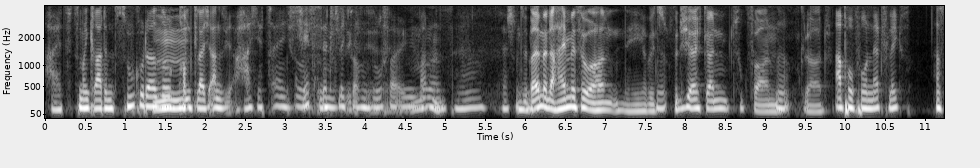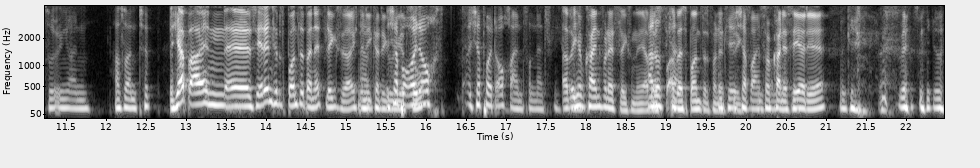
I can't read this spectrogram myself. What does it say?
ah, jetzt sitzt man gerade im Zug oder so, Mhm. kommt gleich an, so, ah, jetzt eigentlich so Jetzt Netflix, Netflix, auf dem ja. Sofa, irgendwie Mann. sowas. Ja. Und sobald man daheim ist, so, oh, nee, aber jetzt würde ich eigentlich gerne Zug fahren, Ja. gerade. Apropos Netflix, hast du irgendeinen, hast du einen Tipp? Ich habe einen äh, Serientipp-Sponsor bei Netflix, ja, ich nenne die Ja. Kategorie Ich habe heute auch, ich habe heute auch einen von Netflix. Aber ich habe keinen von Netflix, ne, aber, Ah, aber sponsert von Okay, Netflix. ich habe einen ist auch keine Netflix. Serie. Okay.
